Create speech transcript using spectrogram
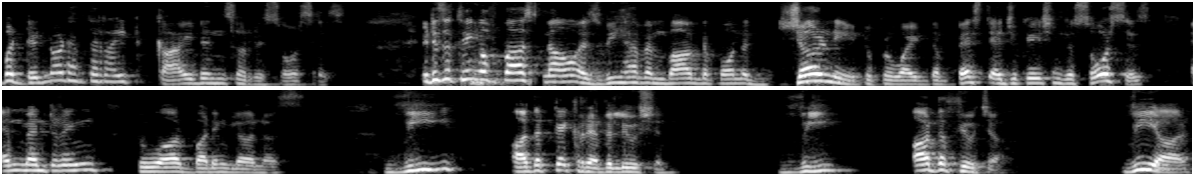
but did not have the right guidance or resources. It is a thing of past now as we have embarked upon a journey to provide the best education resources and mentoring to our budding learners. We are the tech revolution. We are the future. We are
